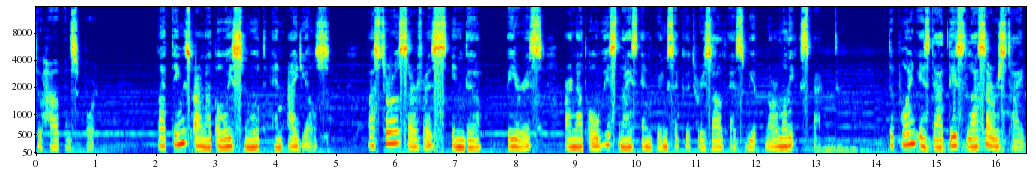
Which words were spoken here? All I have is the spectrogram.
to help and support. But things are not always smooth and ideals. Pastoral service in the parish are not always nice and brings a good result as we normally expect. The point is that this Lazarus type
